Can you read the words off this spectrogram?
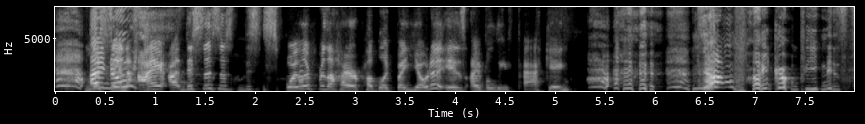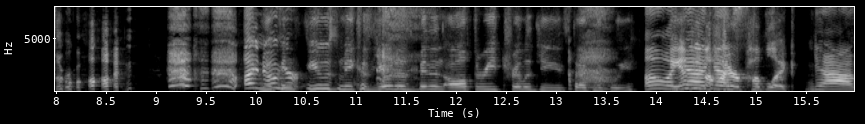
I Listen, know. I, uh, this is a, this is spoiler for the High Republic, but Yoda is, I believe, packing. Not micro penis Thrawn. I know you you're. confused me because Yoda's been in all three trilogies, technically. Oh, and yeah, in the I High Republic. Yeah.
